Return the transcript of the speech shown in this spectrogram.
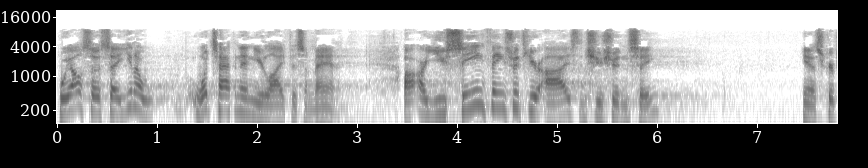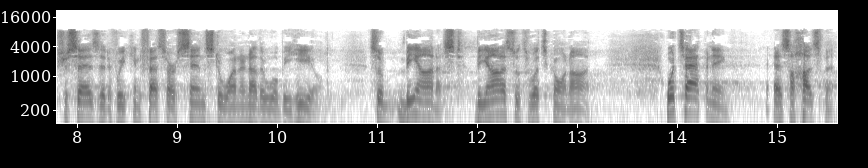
We also say, you know, what's happening in your life as a man? Are you seeing things with your eyes that you shouldn't see? You know, Scripture says that if we confess our sins to one another, we'll be healed. So be honest. Be honest with what's going on. What's happening as a husband?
